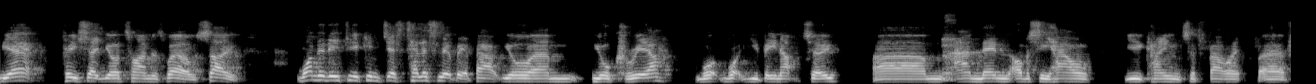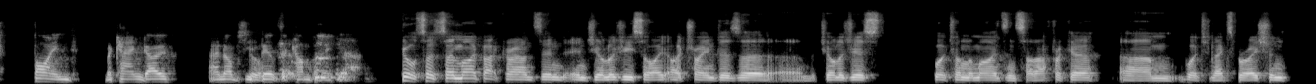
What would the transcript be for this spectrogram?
Yeah, appreciate your time as well. So, wondered if you can just tell us a little bit about your um, your career, what what you've been up to, um, and then obviously how you came to find, uh, find Mkango and obviously sure. built the company. Sure. So, so my background's in in geology. So I, I trained as a, um, geologist, worked on the mines in South Africa, um, worked in exploration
